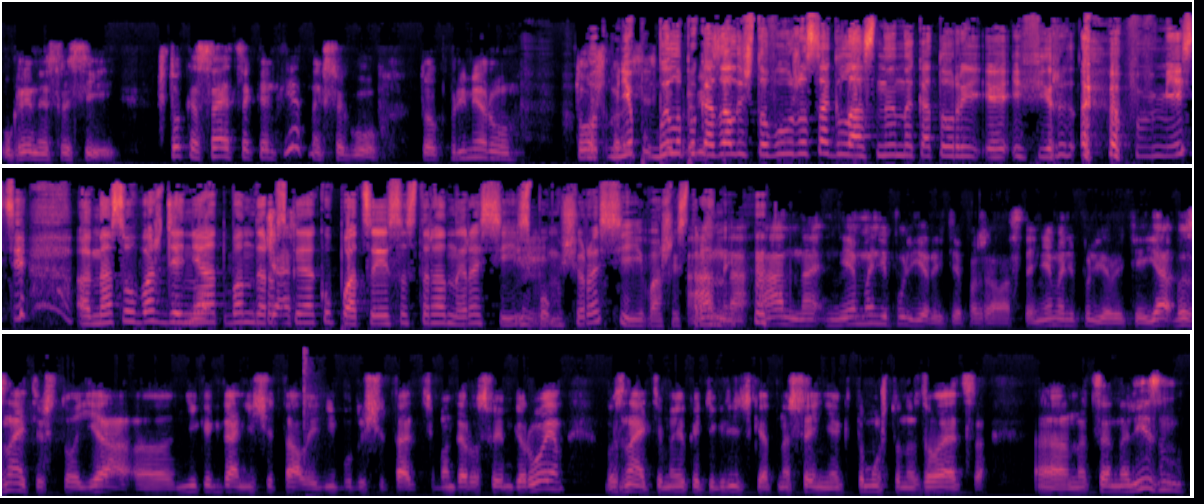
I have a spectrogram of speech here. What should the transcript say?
Украиной и Россией. Что касается конкретных шагов, то, к примеру, то, вот мне было показалось, что вы уже согласны на который э, эфир вместе а, на освобождение Но от бандеровской часть... оккупации со стороны России с помощью России, вашей страны. Анна, Анна, не манипулируйте, пожалуйста, не манипулируйте. Я, вы знаете, что я э, никогда не считал и не буду считать Бандеру своим героем. Вы знаете мое категорическое отношение к тому, что называется э, национализм.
